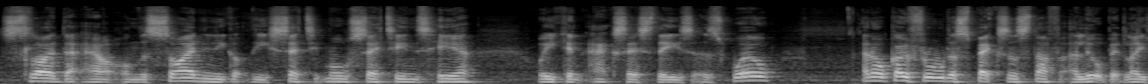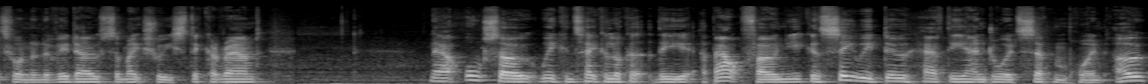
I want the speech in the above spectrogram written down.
Slide that out on the side and you've got the set more settings here where you can access these as well. And I'll go through all the specs and stuff a little bit later on in the video so make sure you stick around. Now also we can take a look at the about phone. You can see we do have the Android 7.0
